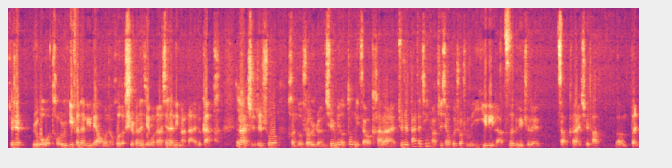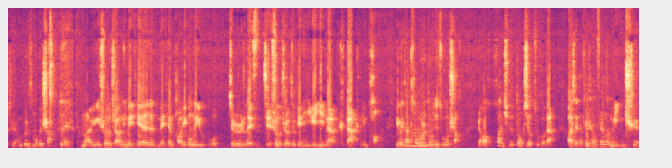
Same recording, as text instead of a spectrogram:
就是如果我投入一分的力量，我能获得十分的结果，那现在立马大家就干了。对那只是说，很多时候人其实没有动力，在我看来，就是大家经常之前会说什么毅力啦、自律之类，在我看来，其实它嗯本质上不是这么回事儿。对，马云说，只要你每天每天跑一公里，我就是类似结束的时候就给你一个亿，那大家肯定跑，因为他投入的东西足够少，然后换取的东西又足够大，而且它非常非常的明确。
